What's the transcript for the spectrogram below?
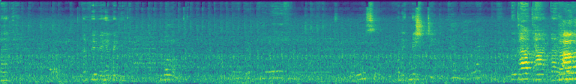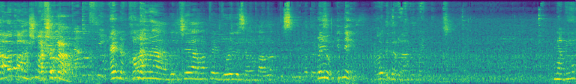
না আপনি ভেঙে বলো। অনেক মিষ্টি। খা খা আসো, না। এই না খা না, বলছে আমার পেট ভরে গেছে আমার ভালো লাগতেছে এই কথা ইন্নে। এটা না, বিয়া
